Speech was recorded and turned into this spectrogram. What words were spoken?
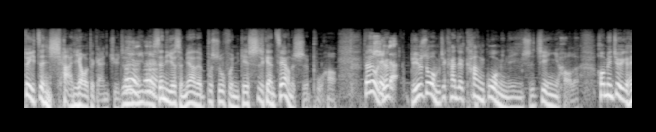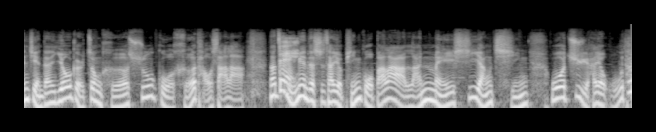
对症下药的感觉，就是你你身体有什么样的不舒服，你可以试试看这样的食谱哈。但是我觉得，比如说我们去看这个抗过敏的饮食建议好了，后面就有一个很简单的 yogurt 综合蔬果核桃沙拉。那这里面的食材有苹果、芭辣、蓝莓、西洋芹、莴苣，还有无糖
